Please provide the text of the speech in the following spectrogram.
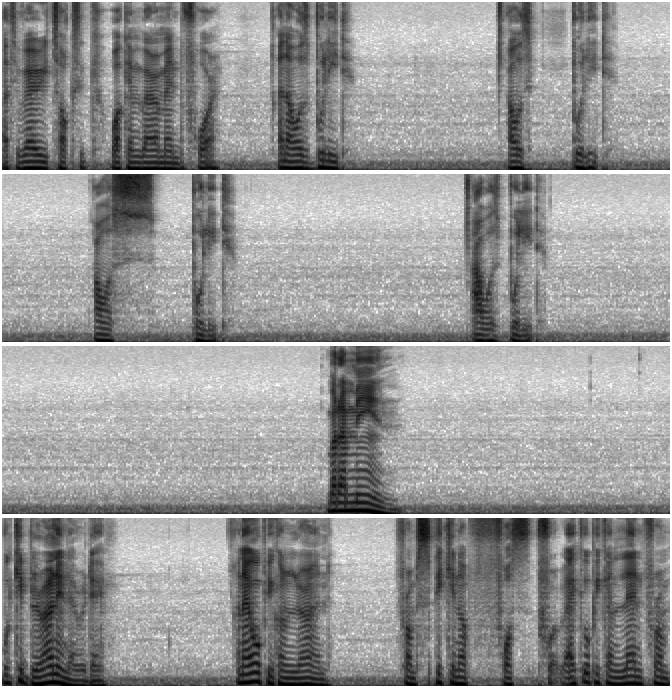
at a very toxic work environment before, and I was bullied. I was bullied. I was bullied. I was bullied. But I mean, we keep learning every day. And I hope you can learn from speaking up for, for I hope you can learn from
